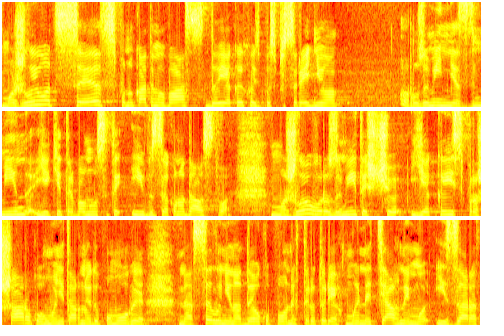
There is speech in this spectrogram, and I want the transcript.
Можливо, це спонукатиме вас до якихось безпосередньо розуміння змін, які треба вносити і в законодавство. Можливо, ви розумієте, що якийсь прошарок гуманітарної допомоги населенню на деокупованих територіях ми не тягнемо, і зараз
